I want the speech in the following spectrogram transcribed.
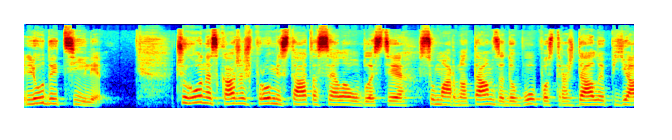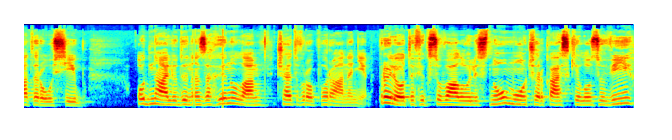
Люди цілі. Чого не скажеш про міста та села області. Сумарно там за добу постраждали п'ятеро осіб. Одна людина загинула, четверо поранені. Прильоти фіксували у лісному, Черкаській Лозовій,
